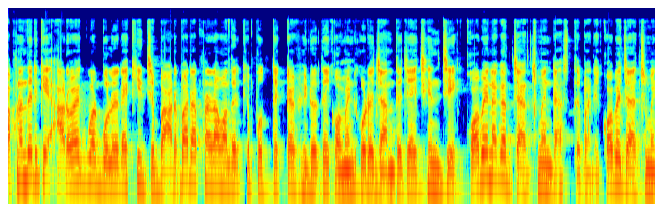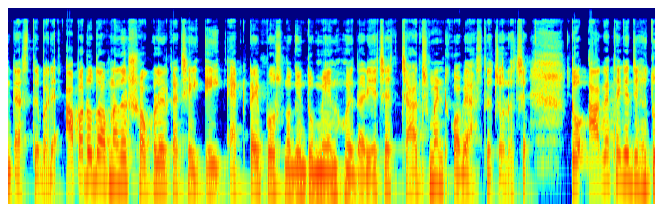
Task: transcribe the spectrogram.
আপনাদেরকে আরও একবার বলে রাখি যে বারবার আপনারা আমাদেরকে প্রত্যেকটা ভিডিওতে কমেন্ট করে জানতে চাইছেন যে কবে নাগাদ জাজমেন্ট আসতে পারে, কবে জাজমেন্ট আসতে পারে। আপাতত আপনাদের সকলের কাছে এই একটাই প্রশ্ন কিন্তু মেন হয়ে দাঁড়িয়েছে জাজমেন্ট কবে আসতে চলেছে? তো আগে থেকে যেহেতু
